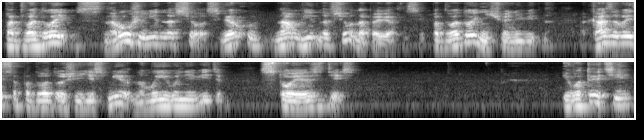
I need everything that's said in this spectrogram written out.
Под водой снаружи видно все, сверху нам видно все на поверхности, под водой ничего не видно. Оказывается, под водой же есть мир, но мы его не видим, стоя здесь. И вот эти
